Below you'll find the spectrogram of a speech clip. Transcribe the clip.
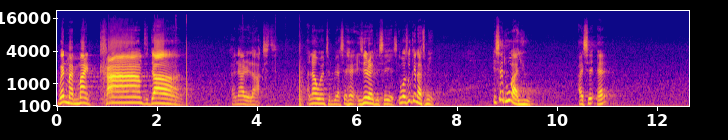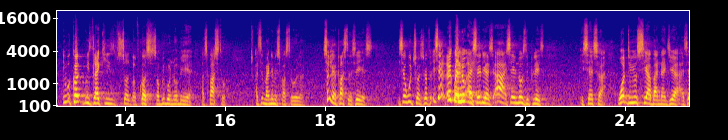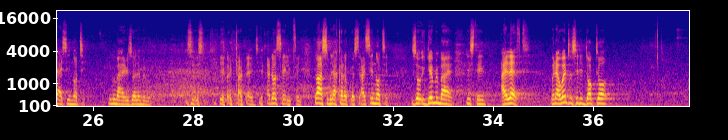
when my mind calmed down and I relaxed. And I went to me. I said, hey, Is he ready? He said, Yes. He was looking at me. He said, Who are you? I said, Eh? It was like he's, so, of course, some people know me here as pastor. I said, My name is Pastor Roland. So you're a pastor? He said, Yes. He said, Which was church? He said, Egbelu. I said, Yes. Ah, I said, He knows the place. He said, Sir, what do you see about Nigeria? I said, I see nothing. Give me my result, let me go. I don't say anything. Don't ask me that kind of question. I see nothing. So he gave me my this thing. I left. When I went to see the doctor,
